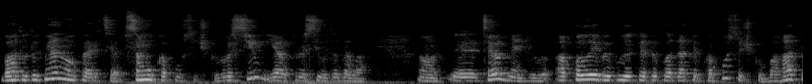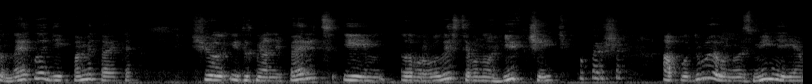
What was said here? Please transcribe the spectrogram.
Багато духмяного перця в саму капусточку. В розсіл, я от розсіл додала. Е, це одне діло. А коли ви будете докладати в капусточку, багато не кладіть. Пам'ятайте, що і духмяний перець, і лаврове листя, воно гірчить, по-перше, а по-друге, воно змінює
